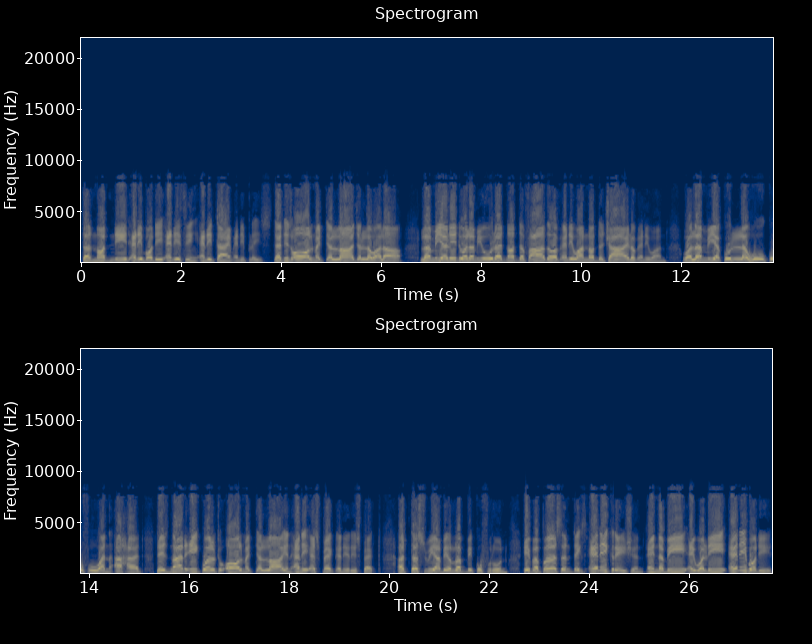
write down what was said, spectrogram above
does not need anybody, anything, anytime, any place. That is Almighty Allah Jalla wa'ala. Lam yalid wa lam yulad, not the father of anyone, not the child of anyone. وَلَمْ يَكُنْ لَهُ كُفُوًا أَحَدٌ There is none equal to Almighty Allah in any aspect, any respect. التسوية بالرب كفر if a person takes any creation a nabi a wali anybody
